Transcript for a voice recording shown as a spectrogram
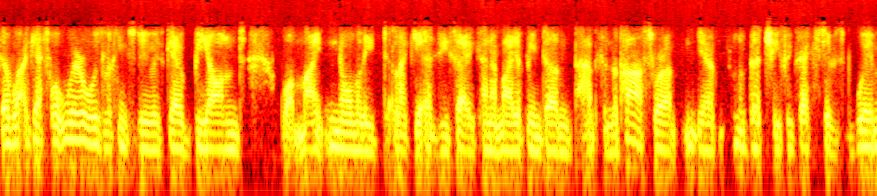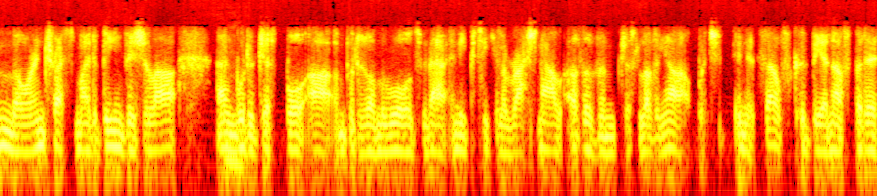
so what, I guess what we're always looking to do is go beyond what might normally, like as you say, kind of might have been done perhaps in the past, where you know the chief executive's whim or interest might have been visual art and mm. would have just bought art and put it on the walls without any particular rationale other than just loving art, which in itself could be enough, but uh,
